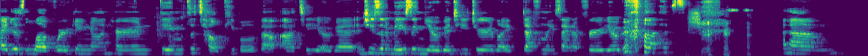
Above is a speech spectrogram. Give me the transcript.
i just love working on her and being able to tell people about Atta yoga. And she's an amazing yoga teacher like definitely sign up for a yoga class. Sure. Um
